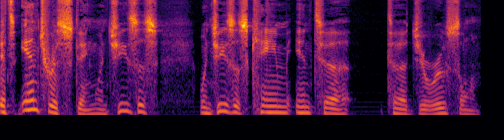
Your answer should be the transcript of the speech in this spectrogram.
It's interesting when Jesus, when Jesus came into to Jerusalem,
